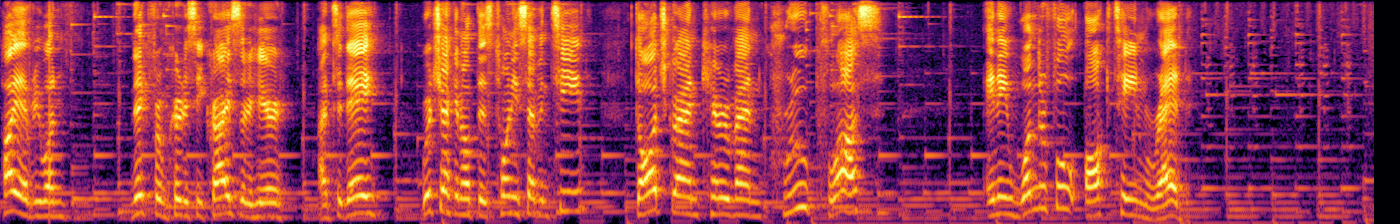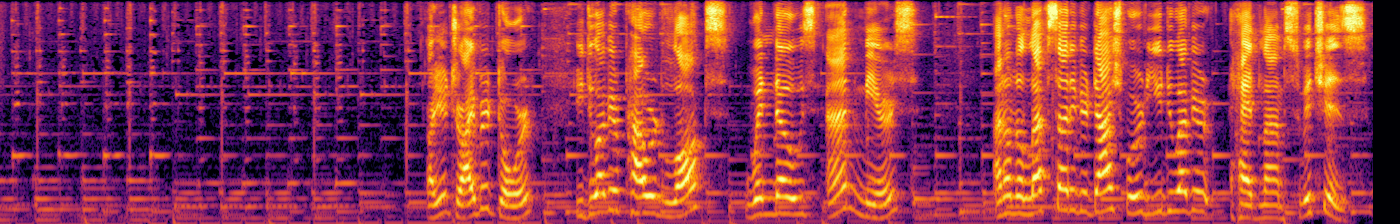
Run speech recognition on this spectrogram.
Hi everyone, Nick from Courtesy Chrysler here, and today we're checking out this 2017 Dodge Grand Caravan Crew Plus in a wonderful octane red. On your driver door, you do have your powered locks, windows, and mirrors. And on the left side of your dashboard, you do have your headlamp switches.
